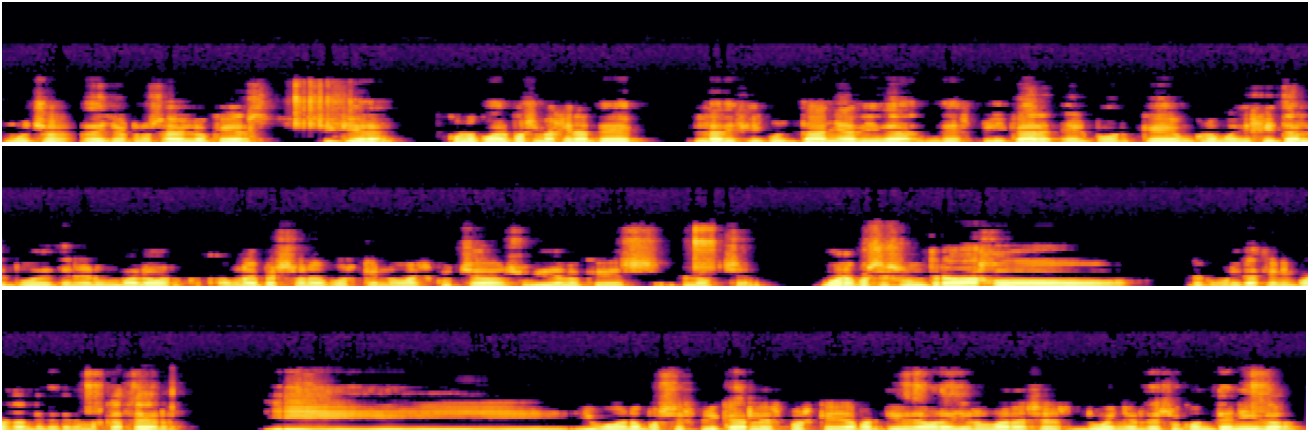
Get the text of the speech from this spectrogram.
muchos de ellos no saben lo que es, siquiera. Con lo cual, pues imagínate la dificultad añadida de explicar el por qué un cromo digital puede tener un valor a una persona pues que no ha escuchado en su vida lo que es blockchain. Bueno, pues es un trabajo comunicación importante que tenemos que hacer y, bueno, pues explicarles pues que a partir de ahora ellos van a ser dueños de su contenido,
